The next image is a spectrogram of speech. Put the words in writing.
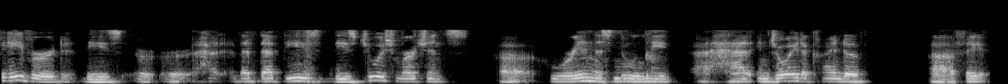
favored these or, or had, that that these these Jewish merchants uh, who were in this new elite uh, had enjoyed a kind of uh, fa-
